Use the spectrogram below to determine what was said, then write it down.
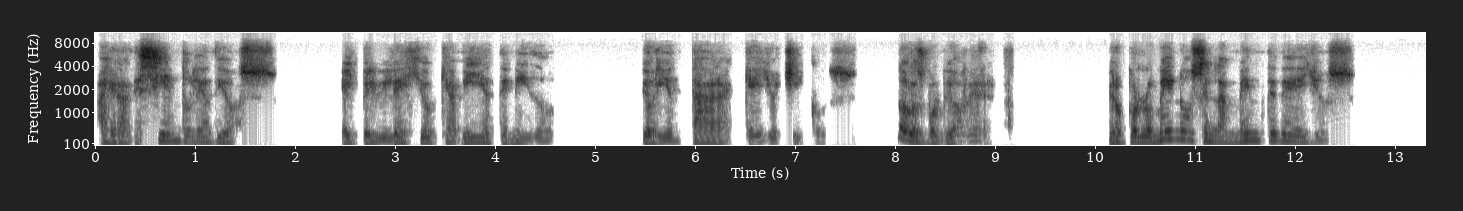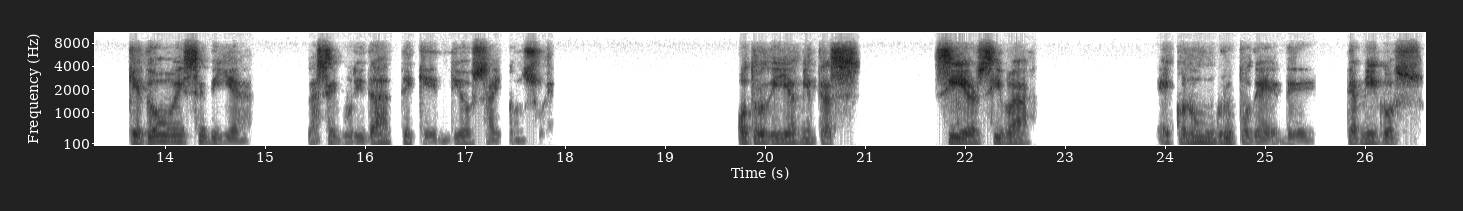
agradeciéndole a Dios el privilegio que había tenido de orientar a aquellos chicos. No los volvió a ver, pero por lo menos en la mente de ellos quedó ese día la seguridad de que en Dios hay consuelo. Otro día, mientras Sears iba eh, con un grupo de, amigos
